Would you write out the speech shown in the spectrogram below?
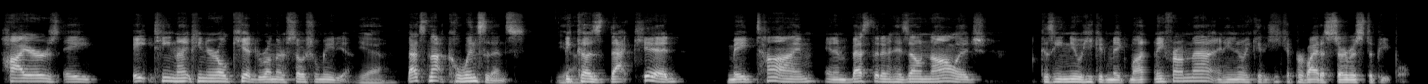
hires a 18, 19 year old kid to run their social media. yeah, That's not coincidence yeah. because that kid made time and invested in his own knowledge because he knew he could make money from that and he knew he could he could provide a service to people.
